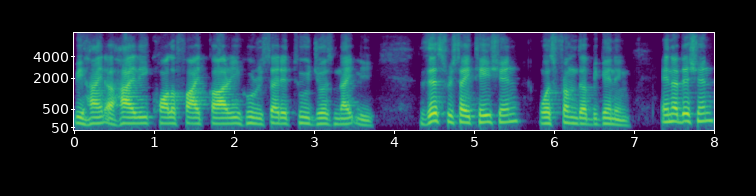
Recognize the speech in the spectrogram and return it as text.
behind a highly qualified Qari who recited two juz nightly. This recitation was from the beginning. In addition,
